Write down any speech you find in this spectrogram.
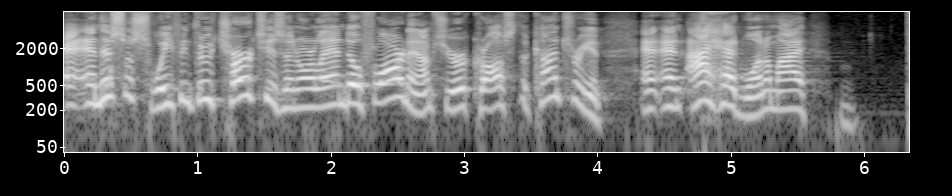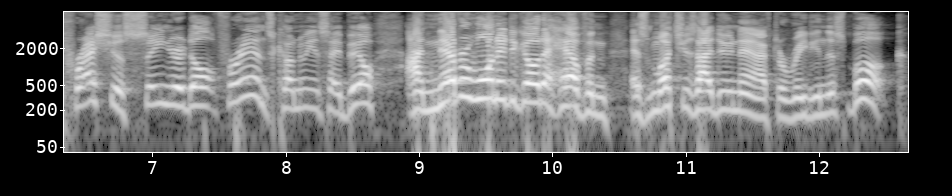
And, this was sweeping through churches in Orlando, Florida, and I'm sure across the country. And, and, and I had one of my precious senior adult friends come to me and say, Bill, I never wanted to go to heaven as much as I do now after reading this book.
